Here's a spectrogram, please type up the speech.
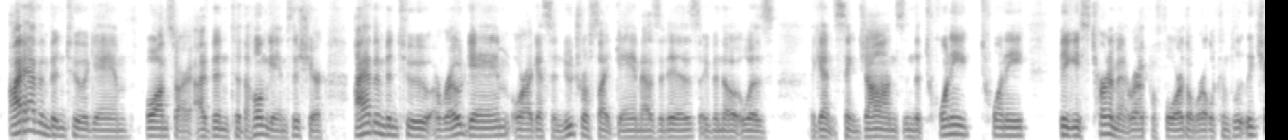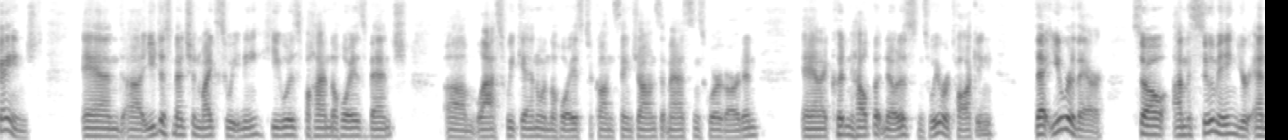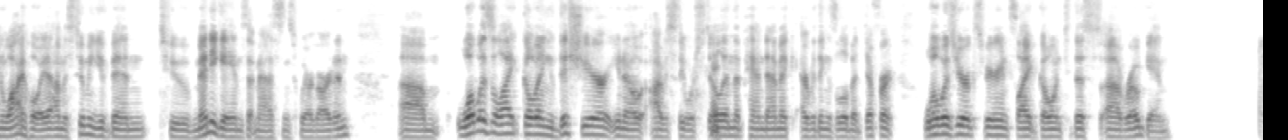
I haven't been to a game. Well, I'm sorry, I've been to the home games this year. I haven't been to a road game, or I guess a neutral site game, as it is, even though it was against St. John's in the 2020 Big East tournament right before the world completely changed. And uh, you just mentioned Mike Sweetney. He was behind the Hoyas bench um, last weekend when the Hoyas took on St. John's at Madison Square Garden. And I couldn't help but notice, since we were talking, that you were there. So I'm assuming you're NY Hoya. I'm assuming you've been to many games at Madison Square Garden. Um, what was it like going this year? You know, obviously we're still in the pandemic. Everything's a little bit different. What was your experience like going to this uh, road game?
